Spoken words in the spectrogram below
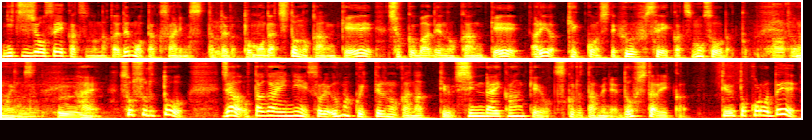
日常生活の中でもたくさんあります。例えば友達との関係職場での関係あるいは結婚して夫婦生活もそうだと思います。うん、はい、そうするとじゃあお互いにそれうまくいってるのかなっていう信頼関係を作るためにはどうしたらいいかっていうところで、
